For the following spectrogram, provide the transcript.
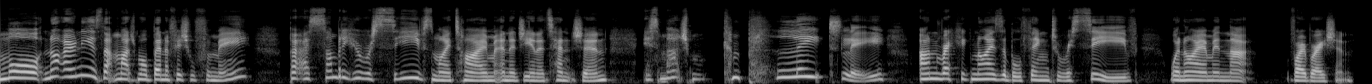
more, not only is that much more beneficial for me, but as somebody who receives my time, energy, and attention, is much completely unrecognizable thing to receive when I am in that vibration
